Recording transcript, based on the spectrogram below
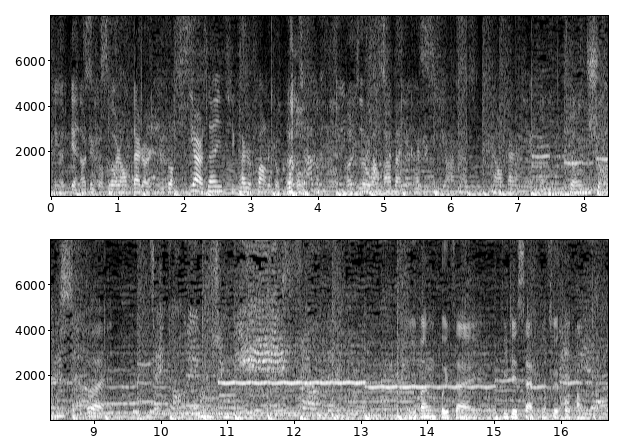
那个点到这首歌，然后我们带着耳机说一二三，一起开始放这首歌，然后就在网吧半夜开始一二三，然后开始听。对，我一般会在我的 DJ set 的最后放这首歌，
